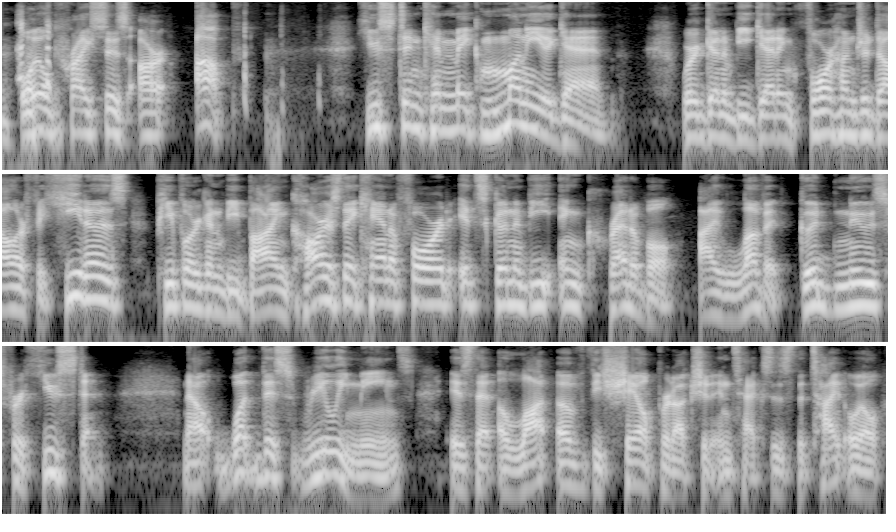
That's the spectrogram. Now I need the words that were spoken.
oil prices are up. Houston can make money again. We're going to be getting $400 fajitas. People are going to be buying cars they can't afford. It's going to be incredible. I love it. Good news for Houston. Now, what this really means is that a lot of the shale production in Texas, the tight oil,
